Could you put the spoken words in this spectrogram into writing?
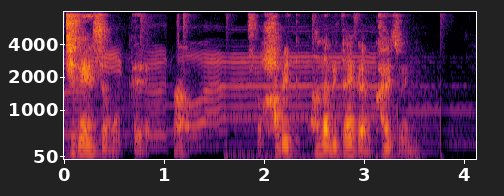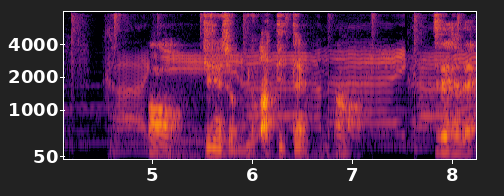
自転車持って、その花火花火大会の会場に自転車をうわって行ったんようん自転車で。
